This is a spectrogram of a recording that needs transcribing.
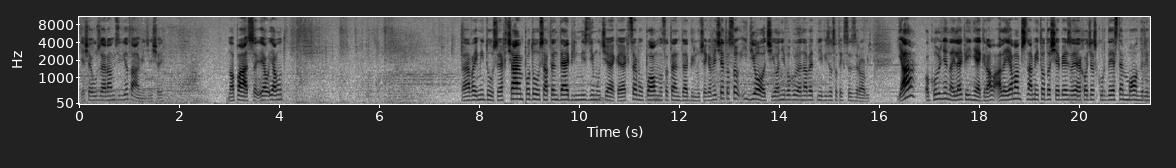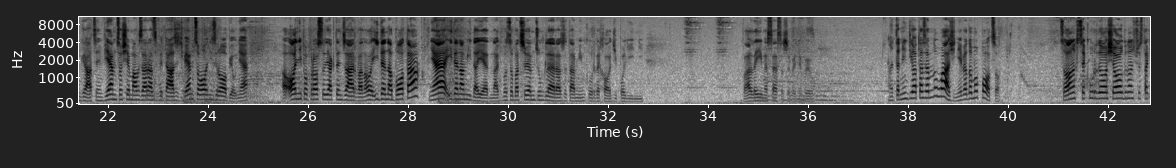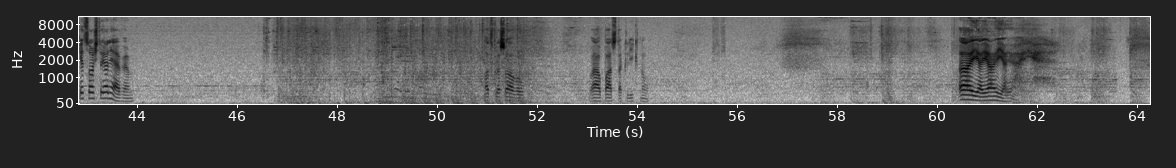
Ja się użeram z idiotami dzisiaj. No patrz, ja, ja mu... Dawaj mi duszę, ja chciałem po duszę, a ten debil mi z nim ucieka. Jak chcę mu pomóc, to ten debil ucieka. Wiecie, to są idioci, oni w ogóle nawet nie widzą, co ty chcesz zrobić. Ja ogólnie najlepiej nie gram, ale ja mam przynajmniej to do siebie, że ja chociaż kurde jestem mądrym graczem, wiem co się ma zaraz wydarzyć, wiem co oni zrobią, nie? A oni po prostu jak ten Jarvan, o idę na bota? Nie, idę na mida jednak, bo zobaczyłem dżunglera, że tam im kurde chodzi po linii. Walę im SS-a, żeby nie było. Ten idiota ze mną łazi, nie wiadomo po co. Co on chce kurde osiągnąć przez takie coś, to ja nie wiem. Odflashował. Wow, patrz, tak kliknął. Ej.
